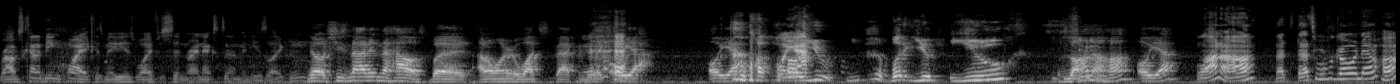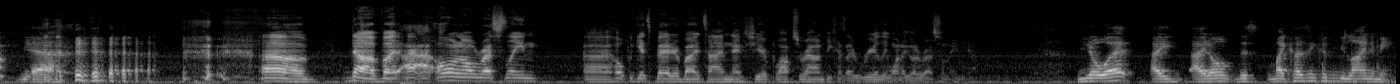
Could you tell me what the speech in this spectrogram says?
Rob's kind of being quiet because maybe his wife is sitting right next to him, and he's like, hmm. No, she's not in the house, but I don't want her to watch this back and be like, oh yeah, oh yeah, Oh, yeah? you, you, but you, you, Lana, huh? Oh yeah, Lana, huh? That's that's where we're going now, huh? yeah. Um, no, but I, I, all in all, wrestling. uh, I hope it gets better by the time next year pops around because I really want to go to WrestleMania. you know what? I I don't. This my cousin couldn't be lying to me.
